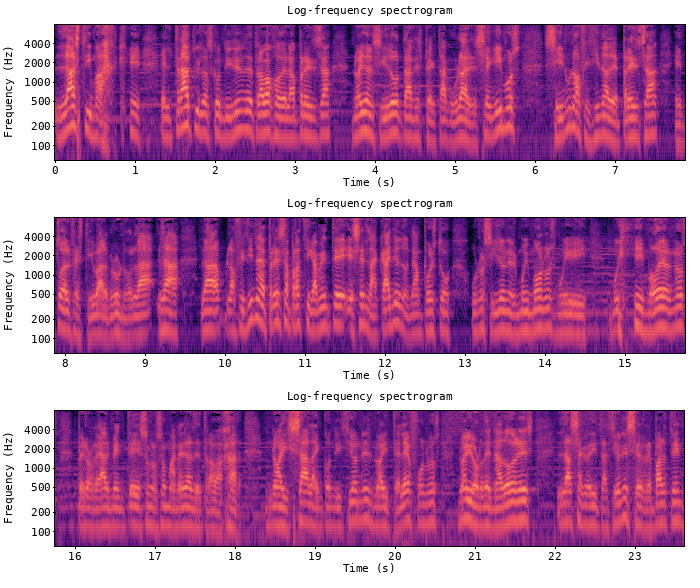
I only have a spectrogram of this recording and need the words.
Lástima que el trato y las condiciones de trabajo de la prensa no hayan sido tan espectaculares. Seguimos sin una oficina de prensa en todo el festival, Bruno. La, la, la, oficina de prensa prácticamente es en la calle, donde han puesto unos sillones muy monos, muy, muy modernos, pero realmente eso no son maneras de trabajar. No hay sala en condiciones, no hay teléfonos, no hay ordenadores, las acreditaciones se reparten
